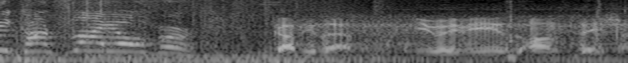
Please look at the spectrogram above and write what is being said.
recon flyover! Copy that. UAV is on station.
